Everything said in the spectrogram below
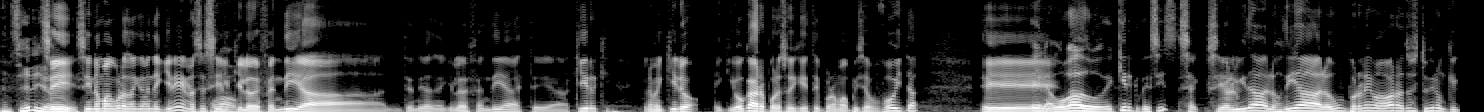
¿En serio? Sí, sí, no me acuerdo exactamente quién era. No sé si el Wow. que lo defendía, tendría que lo defendía este, a Kirk, que no me quiero equivocar, por eso dije este programa auspicia Fofobita. Eh, El abogado de Kirk, decís. se, se olvidaba los diálogos, un problema ahora, entonces tuvieron que,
